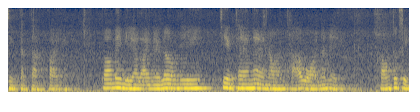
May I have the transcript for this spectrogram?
สิ่งต่างๆไป เพราะไม่มีอะไรในโลกนี้เที่ยงแท้แน่นอนถาวรนนั่นเอง ของทุกสิ่ง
